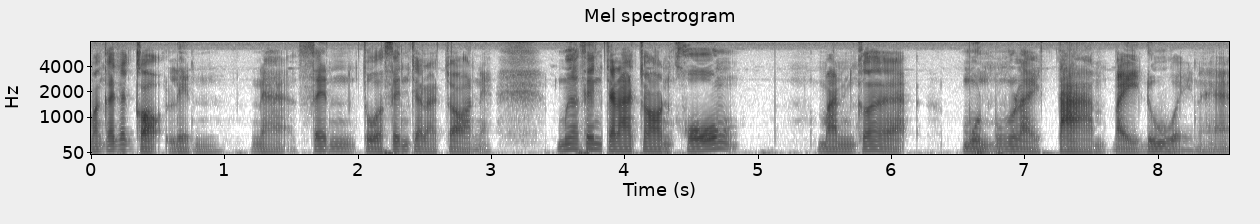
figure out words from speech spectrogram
มันก็จะเกาะเลนนะฮะเส้นตัวเส้นจราจรเนี่ยเมื่อเส้นจราจรโค้ง มันก็หมุนพวงมาลัยตามไปด้วยนะฮะ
